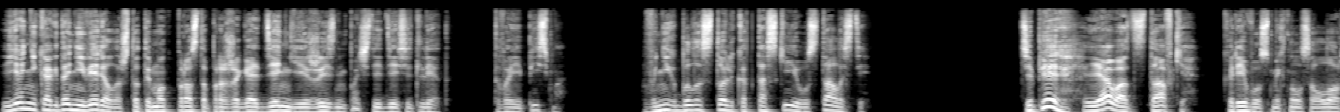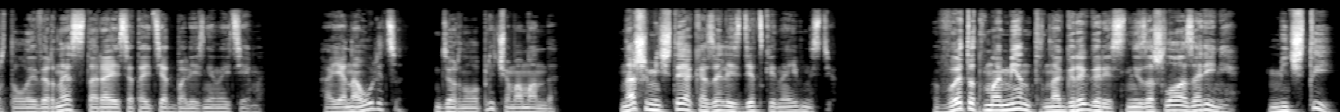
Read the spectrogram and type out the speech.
«Я никогда не верила, что ты мог просто прожигать деньги и жизнь почти десять лет твои письма. В них было столько тоски и усталости. «Теперь я в отставке», — криво усмехнулся лорд Лайвернес, стараясь отойти от болезненной темы. «А я на улице?» — дернула плечом Аманда. Наши мечты оказались детской наивностью. В этот момент на Грегорис не зашло озарение. Мечты.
